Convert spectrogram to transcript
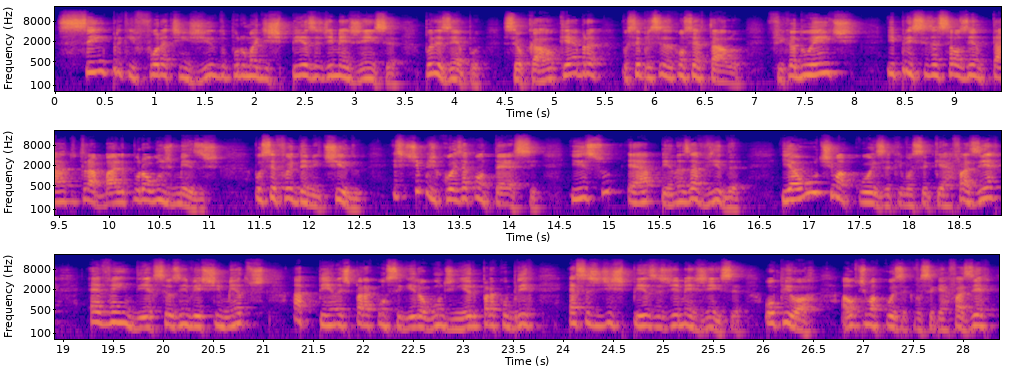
sempre que for atingido por uma despesa de emergência. Por exemplo, seu carro quebra, você precisa consertá-lo, fica doente e precisa se ausentar do trabalho por alguns meses. Você foi demitido? Esse tipo de coisa acontece. Isso é apenas a vida. E a última coisa que você quer fazer é vender seus investimentos apenas para conseguir algum dinheiro para cobrir essas despesas de emergência. Ou pior, a última coisa que você quer fazer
